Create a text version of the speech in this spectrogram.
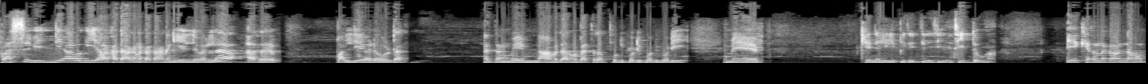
පස්සේ විද්‍යාව ගියා කඩාගෙන කඩාගෙන ගිහිල්ලා අර පල්ලිය වැඩ වලටත් නැත්නම් මේ නාම ධර්ම පැත්තට පොඩි පොඩි පොඩි පොඩි මේ කෙනෙහිලි පිරිද්දිලි සිද්ධ වුණා. ඒ කරන ගමන් නමුත්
